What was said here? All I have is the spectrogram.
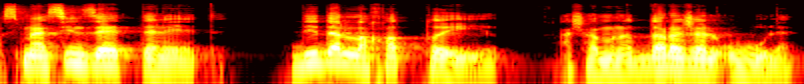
اسمها س زائد تلاتة. دي دالة خطية عشان من الدرجة الأولى.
